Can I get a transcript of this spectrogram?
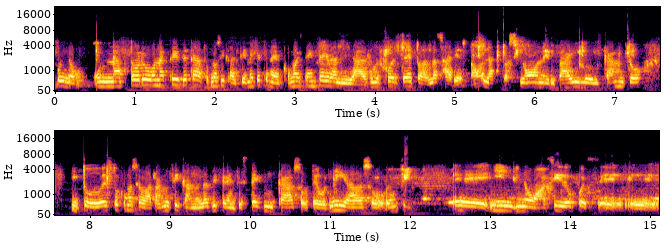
bueno, un actor o una actriz de teatro musical tiene que tener como esta integralidad muy fuerte de todas las áreas, ¿no? La actuación, el baile, el canto y todo esto como se va ramificando en las diferentes técnicas o teorías o en fin. Eh, y no ha sido pues eh, eh,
